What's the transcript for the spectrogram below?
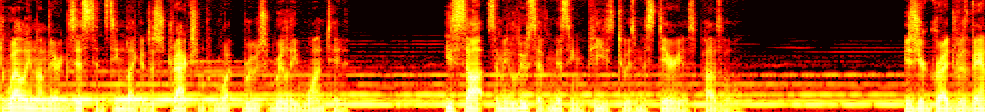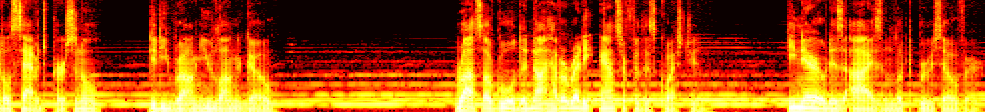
Dwelling on their existence seemed like a distraction from what Bruce really wanted. He sought some elusive missing piece to his mysterious puzzle. Is your grudge with Vandal Savage personal? Did he wrong you long ago? Ras Al Ghul did not have a ready answer for this question. He narrowed his eyes and looked Bruce over.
